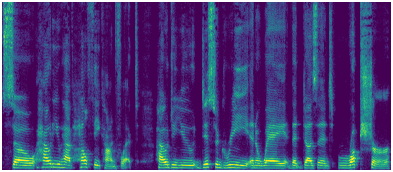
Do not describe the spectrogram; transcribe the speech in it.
So, how do you have healthy conflict? How do you disagree in a way that doesn't rupture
